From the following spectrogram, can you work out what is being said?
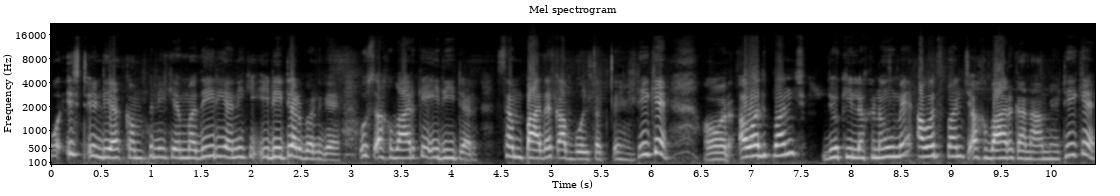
वो ईस्ट इंडिया कंपनी के मदीर यानी कि एडिटर बन गए। उस अखबार के एडिटर, संपादक आप बोल सकते हैं। ठीक है? और अवध पंच, जो कि लखनऊ में, अवध पंच अखबार का नाम है। ठीक है?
